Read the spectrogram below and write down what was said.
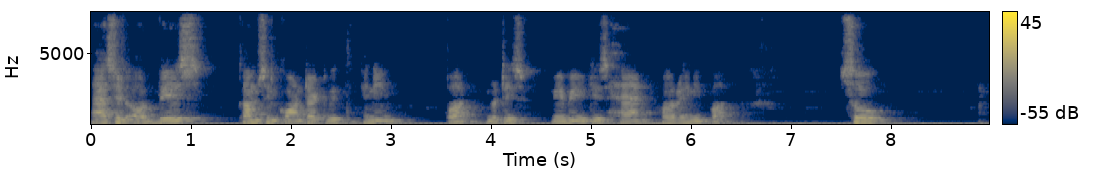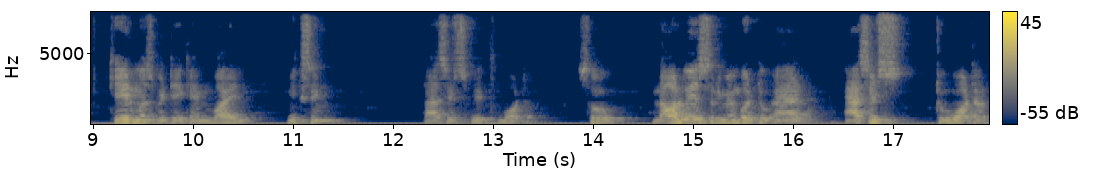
acid or base comes in contact with any part that is maybe it is hand or any part. So care must be taken while mixing acids with water. So and always remember to add acids to water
